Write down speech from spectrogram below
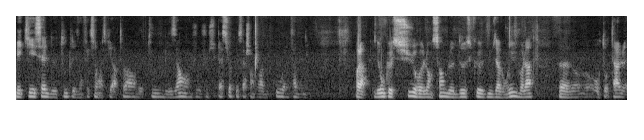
mais qui est celle de toutes les infections respiratoires de tous les ans. Je ne suis pas sûr que ça changera beaucoup à la fin de l'année. Voilà. Donc, euh, sur l'ensemble de ce que nous avons eu, voilà, euh, au total,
